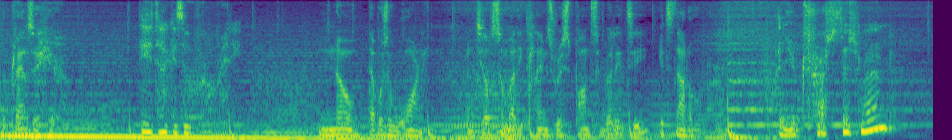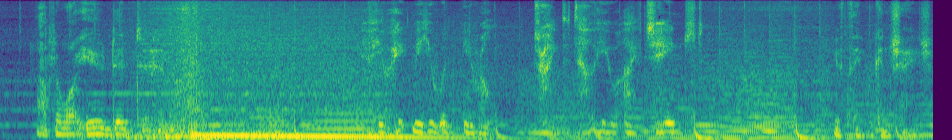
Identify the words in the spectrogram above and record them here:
The plans are here. The attack is over already. No, that was a warning. Until somebody claims responsibility, it's not over. And you trust this man? After what you did to him? If you hate me, you wouldn't be wrong. Trying to tell you I've changed. You think we can change?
